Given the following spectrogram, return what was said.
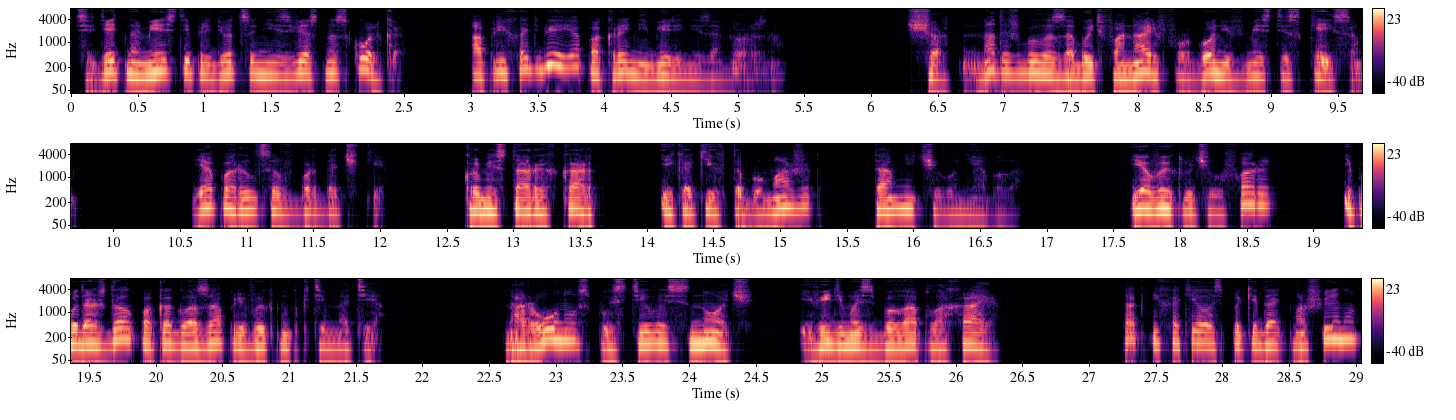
Сидеть на месте придется неизвестно сколько, а при ходьбе я, по крайней мере, не замерзну. Черт, надо ж было забыть фонарь в фургоне вместе с кейсом. Я порылся в бардачке. Кроме старых карт и каких-то бумажек, там ничего не было. Я выключил фары и подождал, пока глаза привыкнут к темноте. На руну спустилась ночь, и видимость была плохая. Так не хотелось покидать машину,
